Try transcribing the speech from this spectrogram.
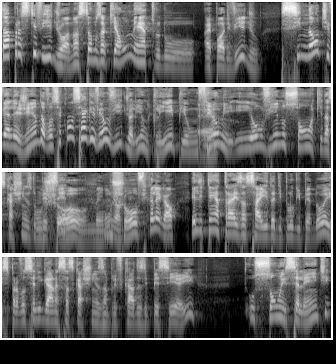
dá para assistir vídeo. Ó. Nós estamos aqui a um metro do iPod vídeo. Se não tiver legenda, você consegue ver o vídeo ali, um clipe, um filme e ouvir no som aqui das caixinhas do É. Um PC. show, bem Um legal. show, fica legal. Ele tem atrás a saída de plug P2 para você ligar nessas caixinhas amplificadas de PC aí. O som é excelente.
